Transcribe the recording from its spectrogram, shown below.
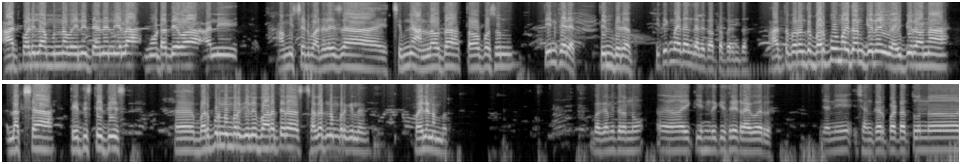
आटपाडीला मुन्ना बहिणी त्याने नेला मोठा देवा आणि अमित शेठ भाडळेचा चिमणी आणला होता तेव्हापासून. तीन फेऱ्यात? तीन फेऱ्यात. किती मैदान झालेत आतापर्यंत? आतापर्यंत भरपूर मैदान केलंय. व्हीआयपी राणा लक्षा तेहतीस तेहतीस. भरपूर नंबर केले बारा तेरा सगळं नंबर केलं पहिला नंबर बघा मित्रांनो अं, एक हिंद केसरी ड्रायव्हर ज्यांनी शंकरपाटातून अं,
